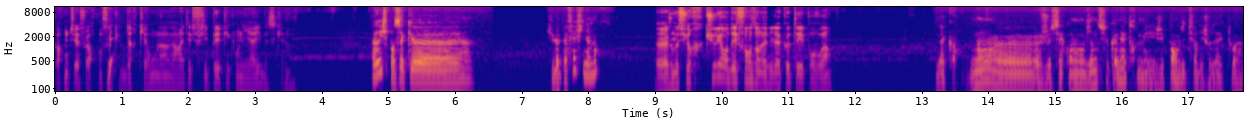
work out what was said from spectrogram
Par contre, il va falloir qu'on s'occupe d'Archaon là, on va arrêter de flipper puis qu'on y aille parce que. Ah oui, je pensais que. Tu l'as pas fait finalement? Euh, je me suis reculé en défense dans la ville à côté pour voir. D'accord. Non, euh, je sais qu'on vient de se connaître, mais j'ai pas envie de faire des choses avec toi.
